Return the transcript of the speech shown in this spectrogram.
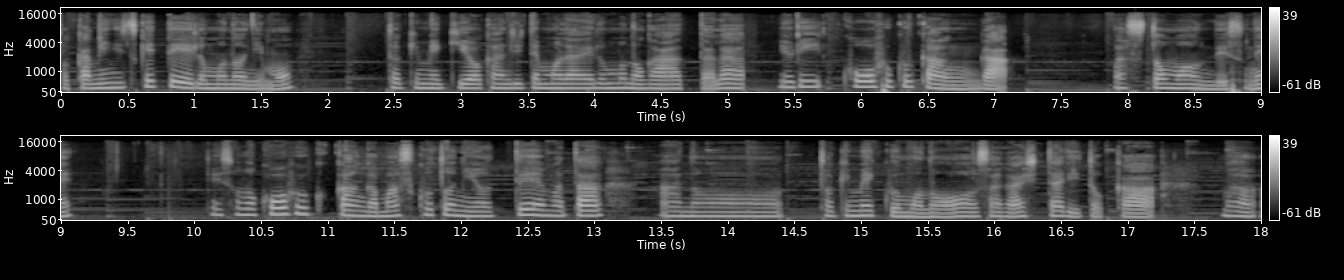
とか身につけているものにもときめきを感じてもらえるものがあったらより幸福感が増すと思うんですね。でその幸福感が増すことによってまたあのーときめくものを探したりとかまあ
